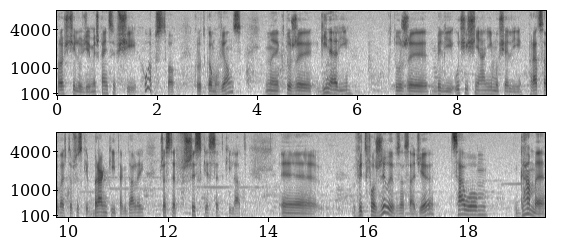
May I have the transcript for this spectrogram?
prości ludzie, mieszkańcy wsi, chłopstwo, krótko mówiąc, którzy ginęli, którzy byli uciśniani, musieli pracować, te wszystkie branki i tak dalej, przez te wszystkie setki lat e, wytworzyły w zasadzie całą gamę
